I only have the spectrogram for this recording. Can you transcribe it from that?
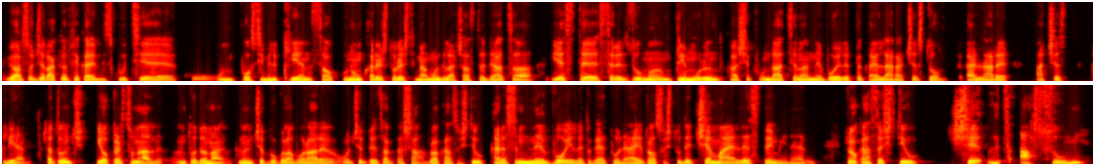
eu ar sugera că în fiecare discuție cu un posibil client sau cu un om care își dorește mai mult de la această viață, este, se rezumă în primul rând ca și fundație la nevoile pe care le are acest om, pe care le are acest client. Și atunci, eu personal, întotdeauna când încep o colaborare, o încep exact așa. Vreau ca să știu care sunt nevoile pe care tu le ai, vreau să știu de ce mai ales pe mine, vreau ca să știu ce îți asumi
